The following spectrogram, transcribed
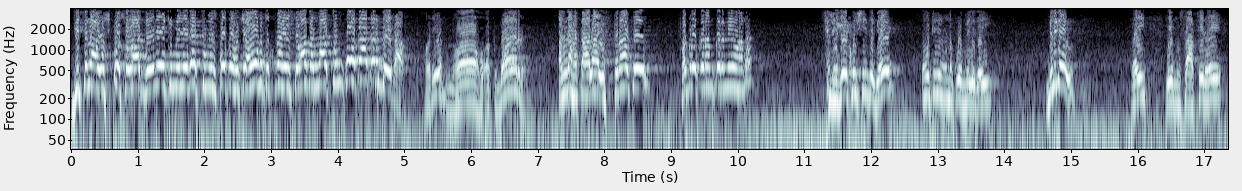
جتنا اس کو سواب دینے کی ملے گا، تم اس کو پہنچاؤ گے اتنا ہی سواب اللہ تم کو عطا کر دے گا۔ ارے اللہ اکبر۔ اللہ تعالیٰ اس طرح سے فضل و کرم کرنے والا۔ چلے گئے، خوشی سے گئے اونٹی ان کو مل گئی۔ مل گئی۔ بھائی، یہ مسافر ہے،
